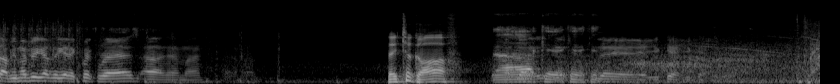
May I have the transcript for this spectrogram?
Stop, you might be able to get a quick res. Oh, never mind. Never mind. They took off. Nah, I No, can't, I can't, I can't. Yeah, yeah, yeah, you can't, you can't.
